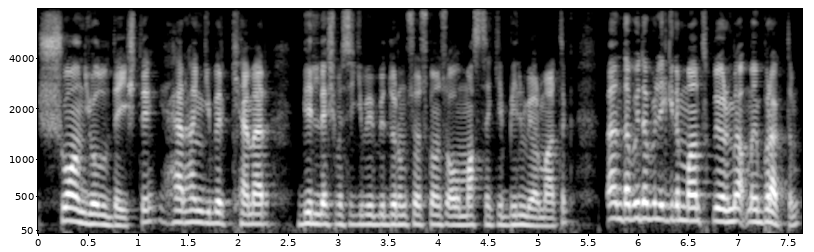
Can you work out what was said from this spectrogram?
Şu an yolu değişti. Herhangi bir kemer birleşmesi gibi bir durum söz konusu olmazsa ki bilmiyorum artık. Ben WWE ile ilgili mantıklı yorum yapmayı bıraktım.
